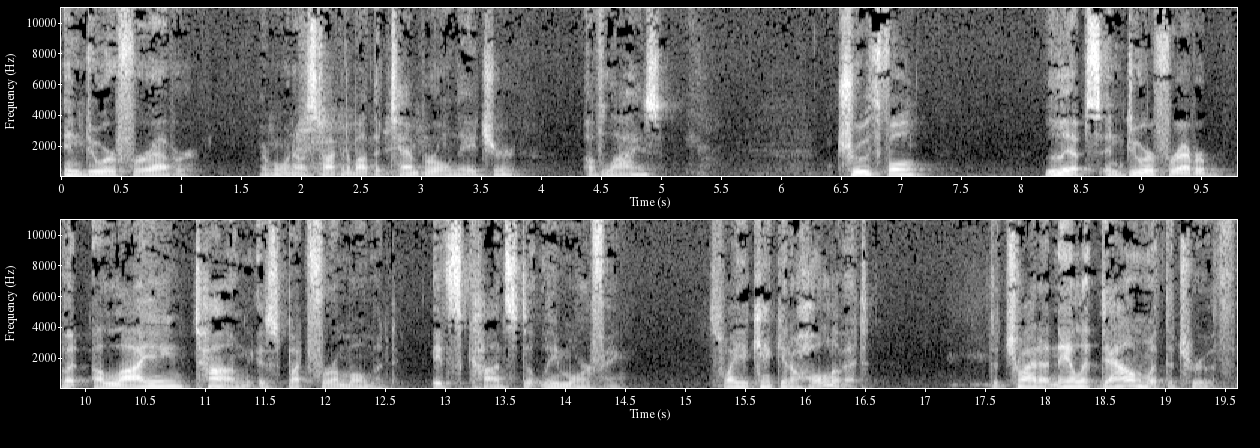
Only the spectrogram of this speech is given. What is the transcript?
endure forever. Remember when I was talking about the temporal nature of lies? Truthful lips endure forever, but a lying tongue is but for a moment. It's constantly morphing. That's why you can't get a hold of it to try to nail it down with the truth.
